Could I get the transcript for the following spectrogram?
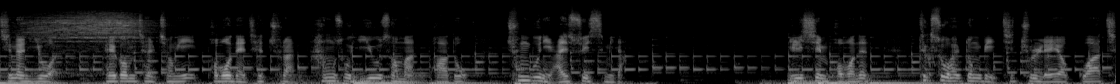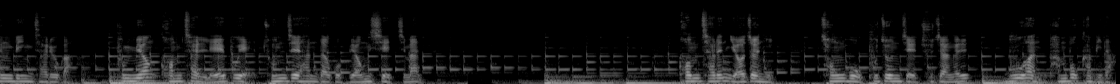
지난 2월 대검찰청이 법원에 제출한 항소 이유서만 봐도 충분히 알 수 있습니다. 1심 법원은 특수활동비 지출 내역과 증빙 자료가 분명 검찰 내부에 존재한다고 명시했지만 검찰은 여전히 정보 부존재 주장을 무한 반복합니다.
